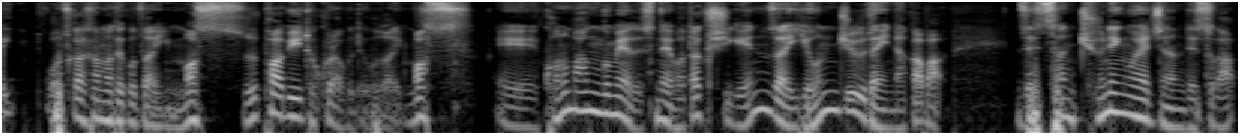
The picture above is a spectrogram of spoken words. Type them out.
はい。お疲れ様でございます。スーパービートクラブでございます。えー、この番組はですね、私現在40代半ば、絶賛中年親父なんですが、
